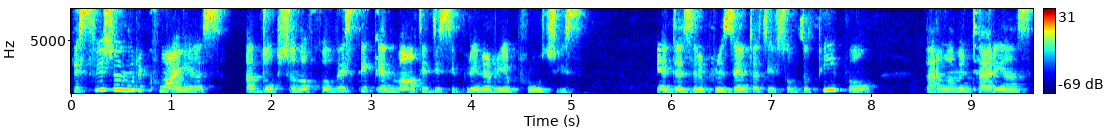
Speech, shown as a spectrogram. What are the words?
This vision requires adoption of holistic and multidisciplinary approaches. And as representatives of the people, parliamentarians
